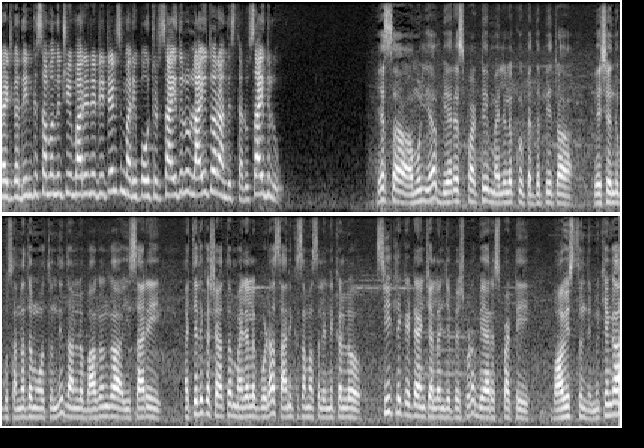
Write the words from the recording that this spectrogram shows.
రైట్గా దీనికి సంబంధించి మరిన్ని డీటెయిల్స్ మా రిపోర్టర్ సైదులు లైవ్ ద్వారా అందిస్తారు. Saidulu S uh, Amulya BRS party మహిళలకు పెద్దపీట వేసేందుకు సన్నద్ధమవుతుంది. దానిలో భాగంగా ఈసారి అత్యధిక శాతం మహిళలకు కూడా స్థానిక సంస్థల ఎన్నికల్లో సీట్లు కేటాయించాలని చెప్పేసి కూడా బీఆర్ఎస్ పార్టీ భావిస్తుంది. ముఖ్యంగా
